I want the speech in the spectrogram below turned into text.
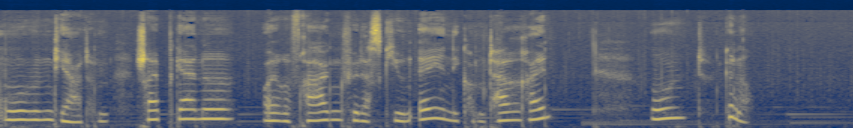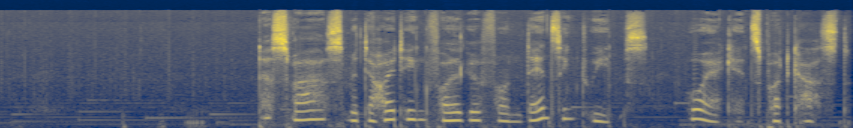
Und ja, dann schreibt gerne eure Fragen für das QA in die Kommentare rein. Und genau. Das war's mit der heutigen Folge von Dancing Dreams, Warrior Kids Podcast.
